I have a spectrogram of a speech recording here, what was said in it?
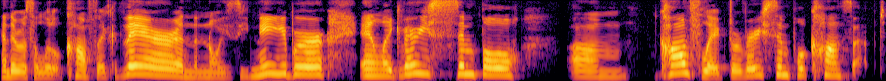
and there was a little conflict there and the noisy neighbor and like very simple um conflict or very simple concept.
